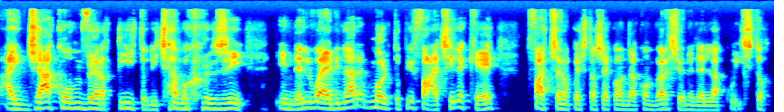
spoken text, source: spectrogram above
hai già convertito, diciamo così, in, nel webinar, molto più facile che facciano questa seconda conversione dell'acquisto.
